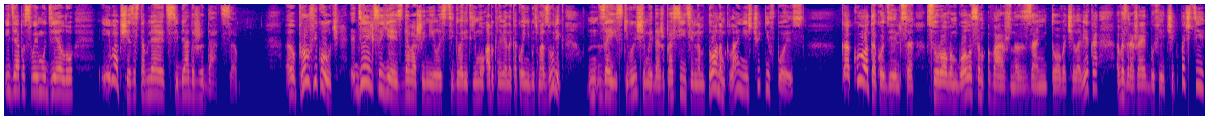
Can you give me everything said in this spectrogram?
идя по своему делу, и вообще заставляет себя дожидаться. Э, проф Якулыч, дельце есть до вашей милости, говорит ему обыкновенно какой-нибудь мазурик, заискивающим и даже просительным тоном, кланяясь чуть не в пояс. Како тако дельце, суровым голосом важно занятого человека возражает буфетчик, почти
